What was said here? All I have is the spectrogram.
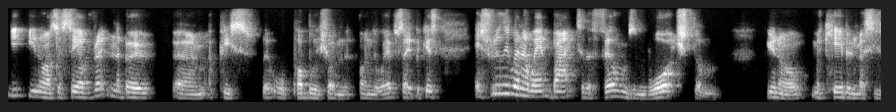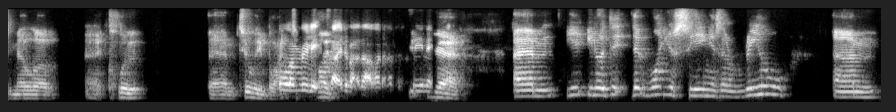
you, know, as I say, I've written about um, a piece that we'll publish on the on the website because it's really when I went back to the films and watched them, you know, McCabe and Mrs. Miller, uh, Klute, um, Two Lane Black. Oh, I'm really excited about that one. I haven't seen it. Yeah. Um, you, you know, that what you're seeing is a real, um,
